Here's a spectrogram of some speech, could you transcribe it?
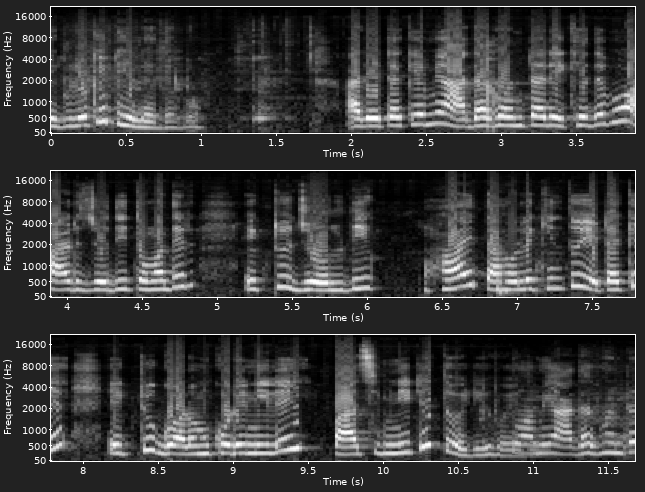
এগুলোকে ঢেলে দেবো। আর এটাকে আমি আধা ঘণ্টা রেখে দেবো। আর যদি তোমাদের একটু জলদি হয় তাহলে কিন্তু এটাকে একটু গরম করে নিলেই পাঁচ মিনিটে তৈরি হয়ে তো আমি আধা ঘণ্টা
